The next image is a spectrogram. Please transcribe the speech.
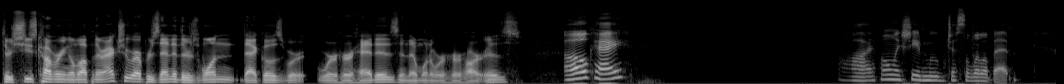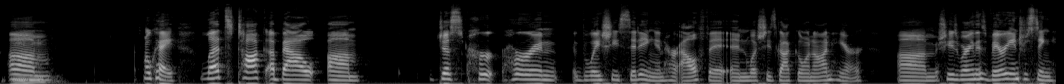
there, she's covering them up, and they're actually represented. There's one that goes where where her head is, and then one where her heart is. Okay. Ah, if only she had moved just a little bit. Um, okay, let's talk about um, just her her and the way she's sitting in her outfit and what she's got going on here. Um, she's wearing this very interesting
